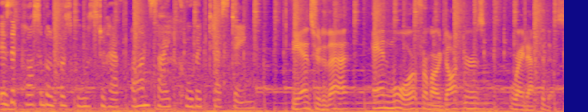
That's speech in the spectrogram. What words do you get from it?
Is it possible for schools to have on site COVID testing? The answer to that and more from our doctors right after this.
